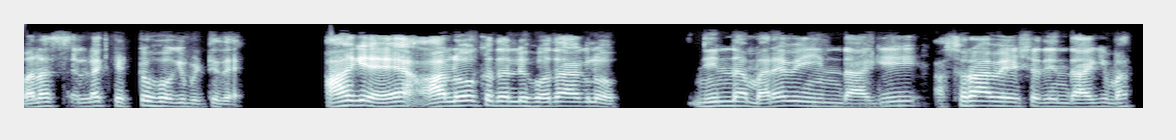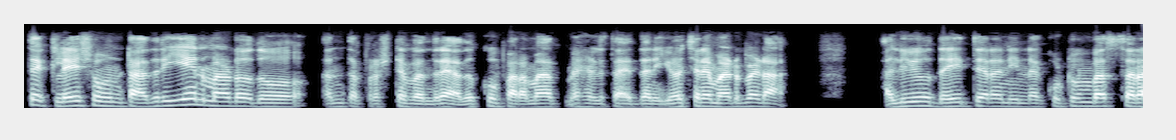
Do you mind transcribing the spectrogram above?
ಮನಸ್ಸೆಲ್ಲ ಕೆಟ್ಟು ಹೋಗಿಬಿಟ್ಟಿದೆ. ಹಾಗೆ ಆ ಲೋಕದಲ್ಲಿ ಹೋದಾಗ್ಲೂ ನಿನ್ನ ಮರವಿಯಿಂದಾಗಿ, ಅಸುರಾವೇಶದಿಂದಾಗಿ ಮತ್ತೆ ಕ್ಲೇಶ ಉಂಟಾದ್ರೆ ಏನ್ ಮಾಡೋದು ಅಂತ ಪ್ರಶ್ನೆ ಬಂದ್ರೆ ಅದಕ್ಕೂ ಪರಮಾತ್ಮ ಹೇಳ್ತಾ ಇದ್ದಾನೆ, ಯೋಚನೆ ಮಾಡಬೇಡ. ಅಲ್ಲಿಯೂ ದೈತ್ಯರ, ನಿನ್ನ ಕುಟುಂಬಸ್ಥರ,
